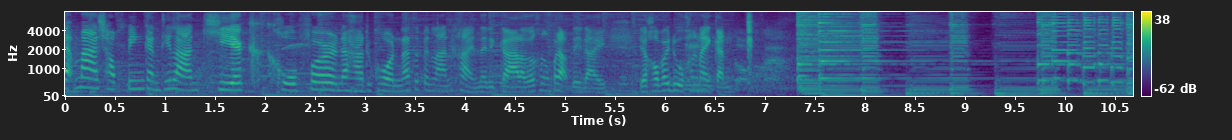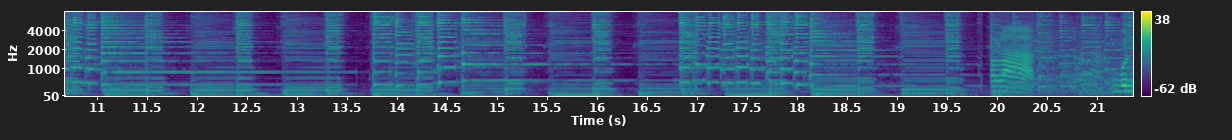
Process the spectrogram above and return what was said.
และมาช้อปปิ้งกันที่ร้าน k i e k c o f e r นะคะทุกคนน่าจะเป็นร้านขายนาฬิกาแล้วก็เครื่องประดับใดๆ เดี๋ยวเขาไปดูข้างในกันเอาล่ะบุญ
